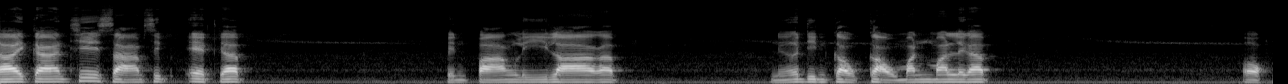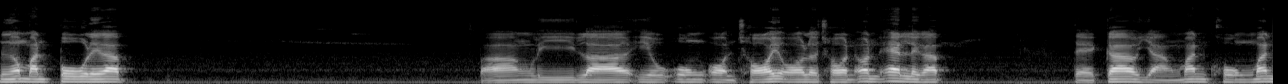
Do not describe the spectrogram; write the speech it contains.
รายการที่ 31 ครับ เป็นปางลีลาครับ เนื้อดินเก่าๆมันๆเลยครับ ออกเนื้อมันปูเลยครับ ปางลีลาเอวองอ่อนช้อยอรชรอ่อนแอนเลยครับ แต่ก้าวอย่างมั่นคงมั่น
